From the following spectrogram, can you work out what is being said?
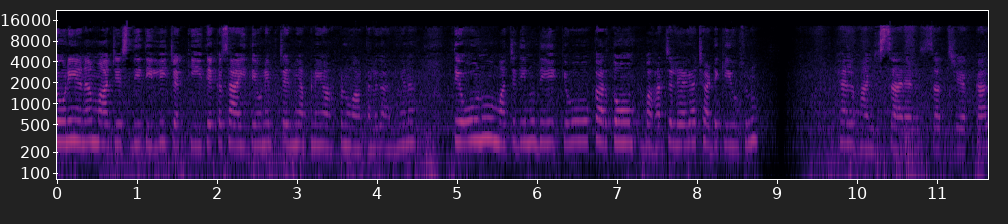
ਉਹਨੇ ਹਨਾ ਮਾਚਿਸ ਦੀ ਤੀਲੀ ਚੱਕੀ ਤੇ ਕਸਾਈ ਤੇ ਉਹਨੇ ਵਿਚਾਰੀ ਨੇ ਆਪਣੇ ਆਪ ਨੂੰ ਅੱਗ ਲਗਾ ਲਈ ਹਨਾ। ਤੇ ਉਹਨੂੰ ਮੱਚਦੀ ਨੂੰ ਦੇਖ ਕੇ ਉਹ ਘਰ ਤੋਂ ਬਾਹਰ ਚਲਿਆ ਗਿਆ, ਛੱਡ ਕੇ ਉਸ ਨੂੰ। ਹੈਲੋ, ਹਾਂਜੀ, ਸਾਰਿਆਂ ਨੂੰ ਸਤਿ ਸ਼੍ਰੀ ਅਕਾਲ।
